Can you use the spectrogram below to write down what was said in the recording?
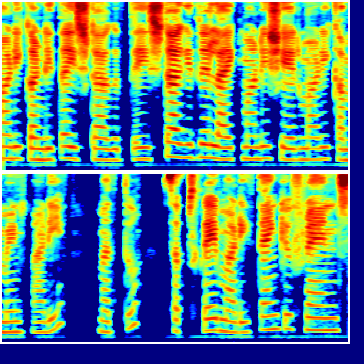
ಮಾಡಿ ಖಂಡಿತ ಇಷ್ಟ ಆಗುತ್ತೆ. ಇಷ್ಟ ಆಗಿದ್ದರೆ ಲೈಕ್ ಮಾಡಿ ಶೇರ್ ಮಾಡಿ ಕಮೆಂಟ್ ಮಾಡಿ, ಮತ್ತು ಸಬ್ಸ್ಕ್ರೈಬ್ ಮಾಡಿ. ಥ್ಯಾಂಕ್ ಯು ಫ್ರೆಂಡ್ಸ್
